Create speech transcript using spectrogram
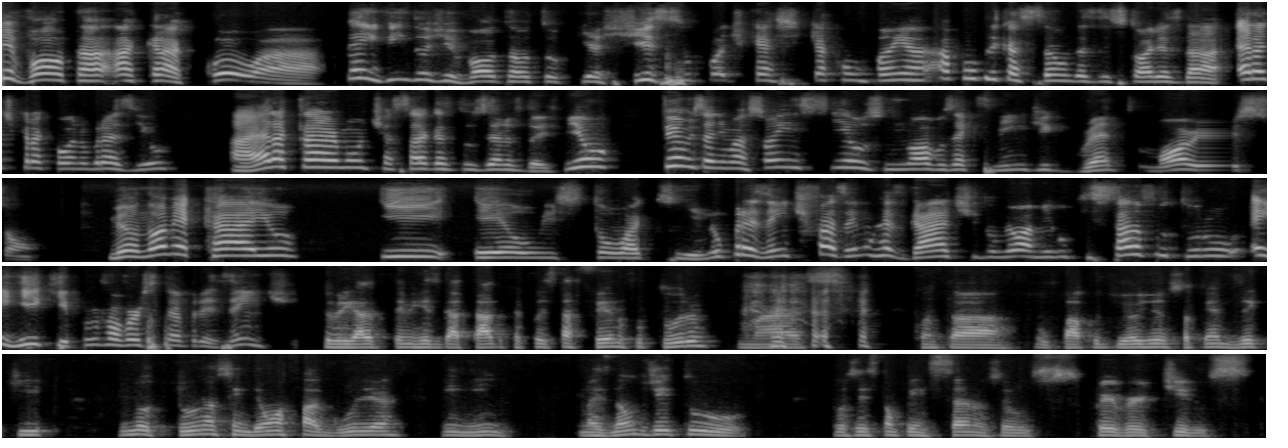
de volta a Cracoa! Bem-vindos de volta à Utopia X, o um podcast que acompanha a publicação das histórias da Era de Cracoa no Brasil, a Era Claremont, as sagas dos anos 2000, filmes, animações e os novos X-Men de Grant Morrison. Meu nome é Caio e eu estou aqui no presente fazendo um resgate do meu amigo que está no futuro, Henrique. Por favor, esteja presente. Muito obrigado por ter me resgatado, que a coisa está feia no futuro, mas quanto ao papo de hoje, eu só tenho a dizer que o Noturno acendeu uma fagulha em mim, mas não do jeito que vocês estão pensando, seus pervertidos.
